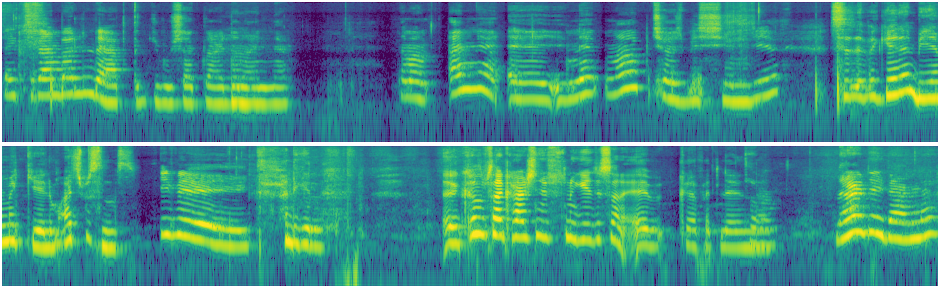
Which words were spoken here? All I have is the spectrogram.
Hey, trambolin de yaptık yumuşaklardan anne. Tamam. Anne e, ne, ne yapacağız biz şimdi? Siz eve gelin bir yemek yiyelim. Aç mısınız? Evet. Hadi gelin. Ee, kızım sen karşının üstünü giydirsene ev kıyafetlerinden. Tamam. Neredeydi anne?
